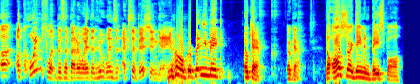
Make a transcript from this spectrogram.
Uh, a coin flip is a better way than who wins an exhibition game. No, but then you make okay, okay. The All Star game in baseball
